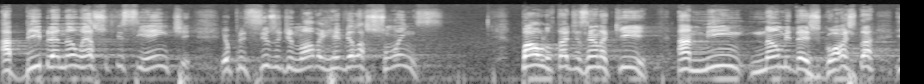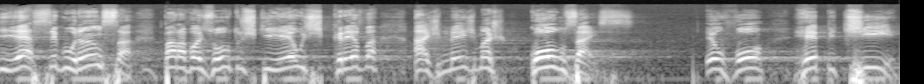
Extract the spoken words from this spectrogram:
A Bíblia não é suficiente. Eu preciso de novas revelações. Paulo está dizendo aqui: a mim não me desgosta e é segurança para vós outros que eu escreva as mesmas coisas. Eu vou repetir.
